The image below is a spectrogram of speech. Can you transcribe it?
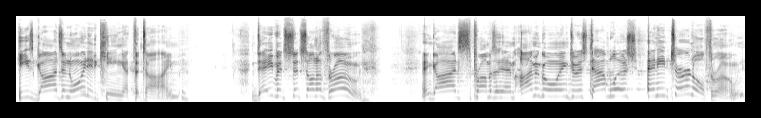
He's God's anointed king at the time. David sits on a throne. And God's promising him, I'm going to establish an eternal throne.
